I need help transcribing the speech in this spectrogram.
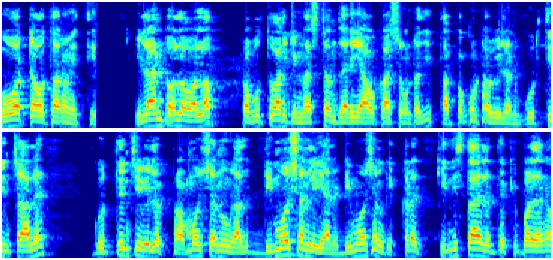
కోవర్ట్ అవతారం ఎత్తి ఇలాంటి వాళ్ళ వల్ల ప్రభుత్వానికి నష్టం జరిగే అవకాశం ఉంటుంది. తప్పకుండా వీళ్ళని గుర్తించాలి. గుర్తించి వీళ్ళకి ప్రమోషన్ కాదు డిమోషన్లు ఇవ్వాలి డిమోషన్కి ఎక్కడ కింది స్థాయిలో తొక్కిపడేదాకా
